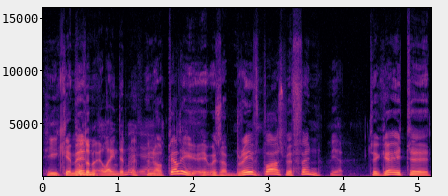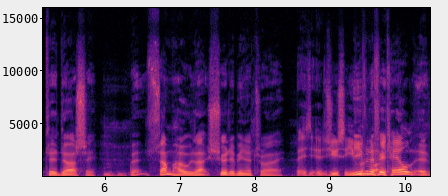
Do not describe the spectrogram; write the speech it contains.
He came Pulled him in, out of line, didn't he? yeah. and I'll tell you, it was a brave pass by Finn Yep. To get it to, to Darcy. Mhm. But somehow that should have been a try. But as, as you say, you Even if it held, if,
